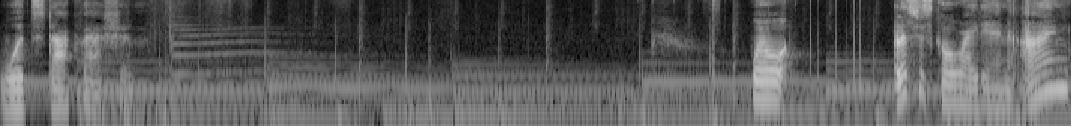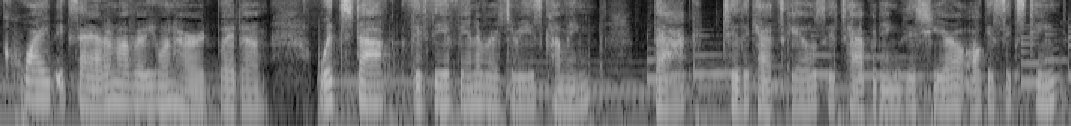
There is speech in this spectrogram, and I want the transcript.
Woodstock fashion. Well, let's just go right in. I'm quite excited. I don't know if everyone heard, but um, Woodstock 50th anniversary is coming back to the Catskills. It's happening this year, August 16th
